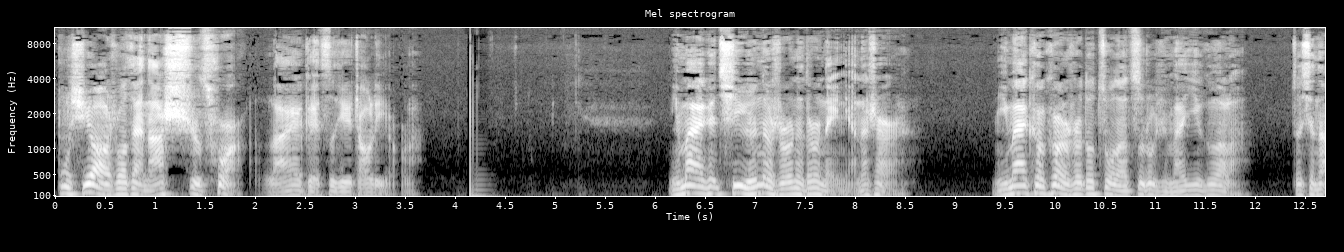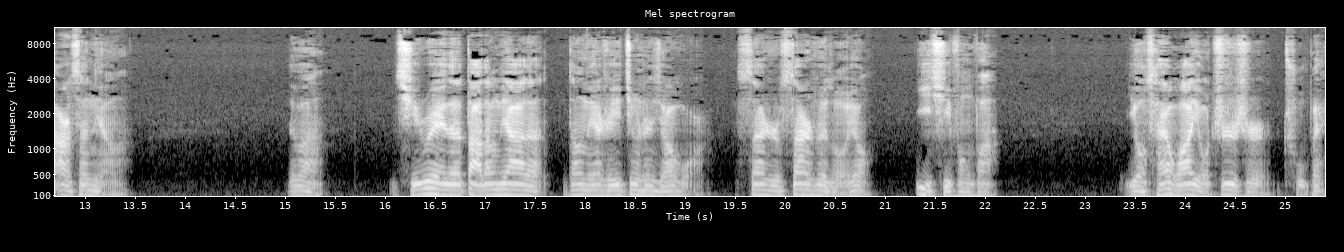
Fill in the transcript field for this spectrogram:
不需要说再拿试错来给自己找理由了。你卖给齐云的时候，那都是哪年的事儿啊？你卖克克的时候，都做到自主品牌一哥了，这现在二三年了。对吧？奇瑞的大当家的当年是一精神小伙，三十三十岁左右，意气风发，有才华，有知识储备，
